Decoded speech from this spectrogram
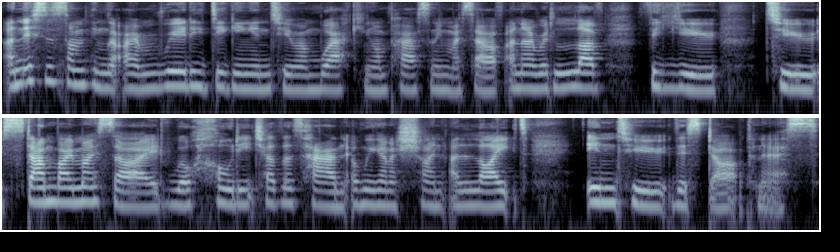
And this is something that I'm really digging into and working on personally myself. And I would love for you to stand by my side. We'll hold each other's hand and we're going to shine a light into this darkness.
